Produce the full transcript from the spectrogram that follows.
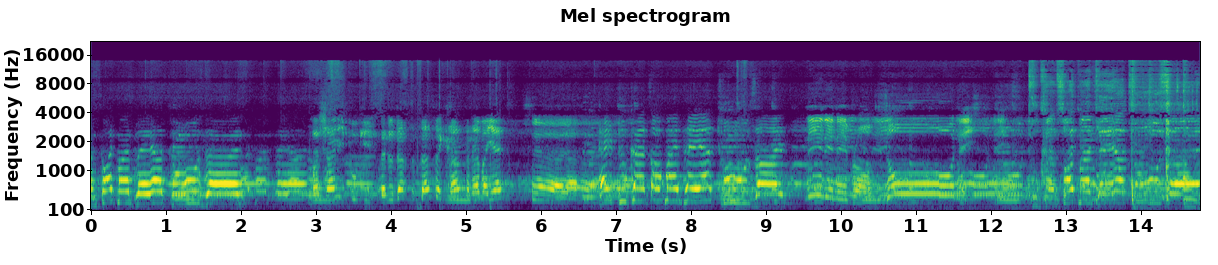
kannst heute mein Player 2 sein. Wahrscheinlich, Puki. Wenn du dachtest, das wäre krass, dann hör mal jetzt. Ja, ja, ja. Hey, du kannst auch mein Player 2 sein. Nee, nee, nee, Bro. So nicht. Du kannst heute mein Player 2 sein.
